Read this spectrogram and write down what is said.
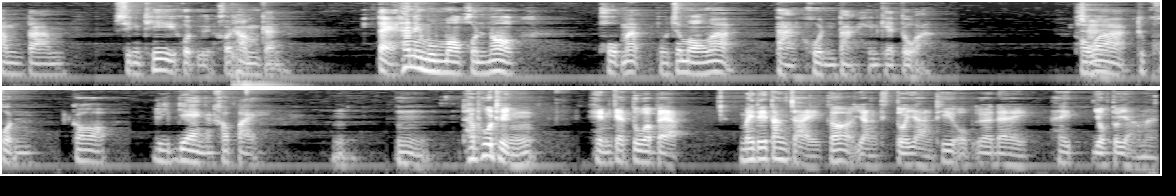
ทำตามสิ่งที่คนอื่นเขาทำกัน แต่ถ้าในมุมมองคนนอก ผมอะผมจะมองว่าต่างคนต่างเห็นแก่ตัว เพราะว่าทุกคนก็รีบแย่งกันเข้าไป อืมถ้าพูดถึงเห็นแก่ตัวแบบไม่ได้ตั้งใจก็อย่างตัวอย่างที่อบเอื้อได้ให้ยกตัวอย่างมา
